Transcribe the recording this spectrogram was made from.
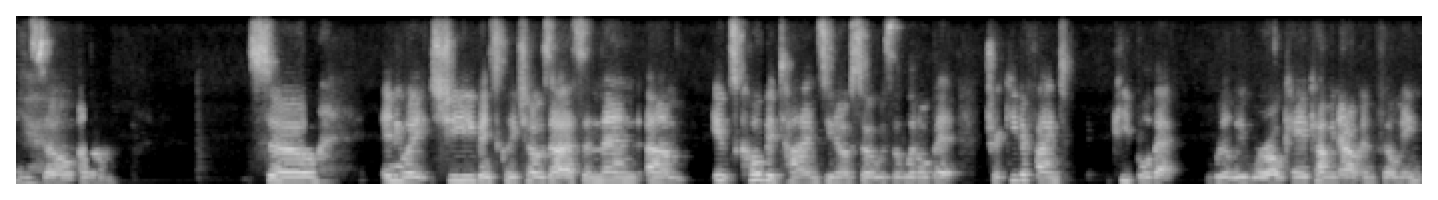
And yeah. so, um, so anyway, she basically chose us, and then um, it's COVID times, you know, so it was a little bit tricky to find people that really were okay coming out and filming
